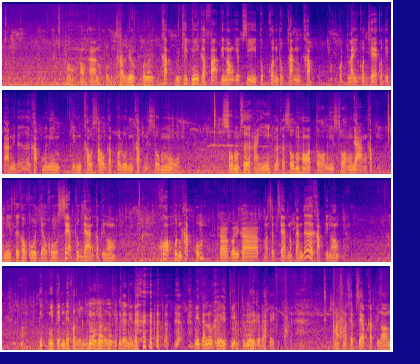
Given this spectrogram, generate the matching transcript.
โอ้เฮาทานเนาะพอรุนข้างเยอะพอหน่อยครับ คลิปนี้กับฝากพี่น้อง FC ทุกคนทุกท่านครับ กดไลค์กดแชร์กดติดตามนี่เด้อครับมื้อนี้กินข้าวเช้ากับพอรุนครับในส้มโง่ส้มเสือไหแล้วก็ส้มห่อตองอีกสองอย่างครับ อันนี้เสือข้าวโคเจียวโคแซ่บทุกอย่างครับพี่น้อง ขอบคุณครับผม ครับสวัสดีครับ มาแซ่บๆนำกันเด้อครับ พี่น้องปิดมีเป็นได้พอรุนเลยพอรุนปิดเกินนี่เด้อ มีแต่ลูกเคยปิดตัวมือก็ได้ มามาเสียบๆครับพี่น้อง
